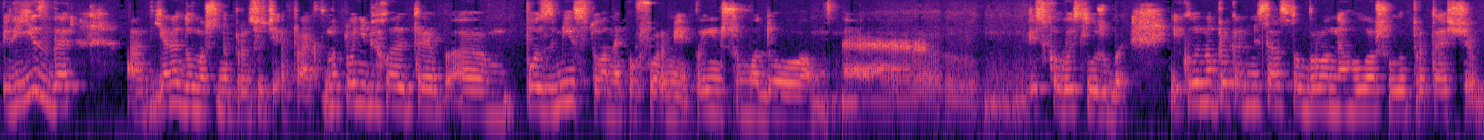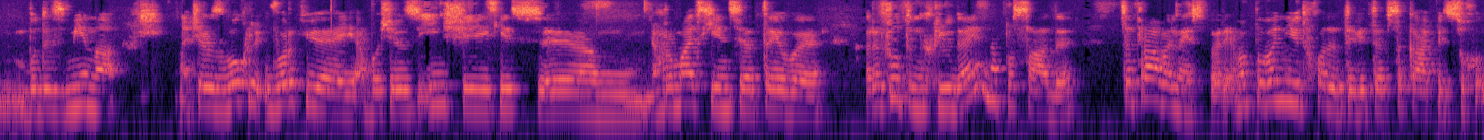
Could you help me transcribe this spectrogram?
Під'їзди, я не думаю, що не принесуть ефект. Ми повинні підходити е, по змісту, а не по формі, по-іншому до е, військової служби. І коли, наприклад, Міністерство оборони оголошувало про те, що буде зміна через Work- Work.ua або через інші якісь е, громадські ініціативи, рекрутинг людей на посади. Це правильна історія. Ми повинні відходити від ТЦК, під сухо,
